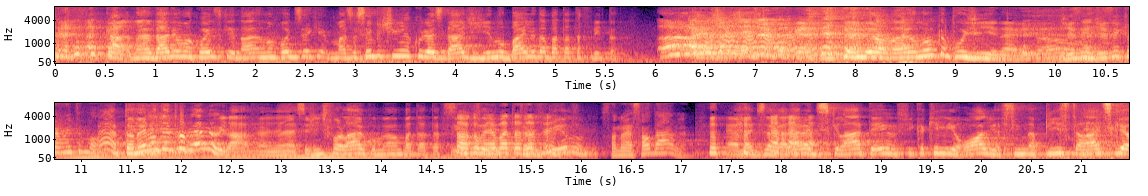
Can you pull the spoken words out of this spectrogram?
Cara, na verdade é uma coisa que não, eu não vou dizer que. Mas eu sempre tinha curiosidade de ir no baile da batata frita. Ah, eu já entendi por quê. Entendeu? Mas eu nunca pude ir, né? Então. Dizem, dizem que é muito bom. É, também não tem problema eu ir lá. né? Se a gente for lá comer uma batata frita. Só comer batata tranquilo. Só não é saudável. É, mas diz a galera diz que lá tem, fica aquele óleo assim na pista lá, diz que é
